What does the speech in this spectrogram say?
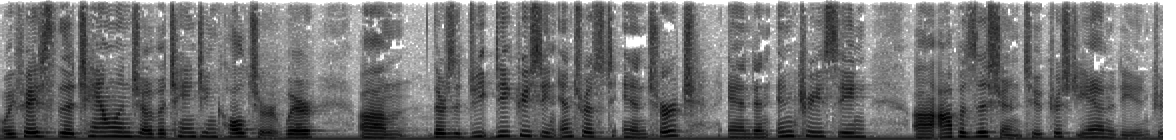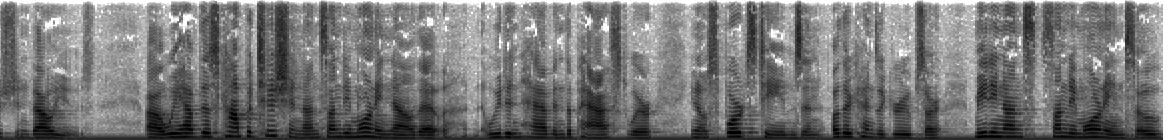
We face the challenge of a changing culture where um, there's a de- decreasing interest in church and an increasing uh, opposition to Christianity and Christian values. Uh, we have this competition on Sunday morning now that we didn't have in the past, where you know sports teams and other kinds of groups are meeting on Sunday morning. So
